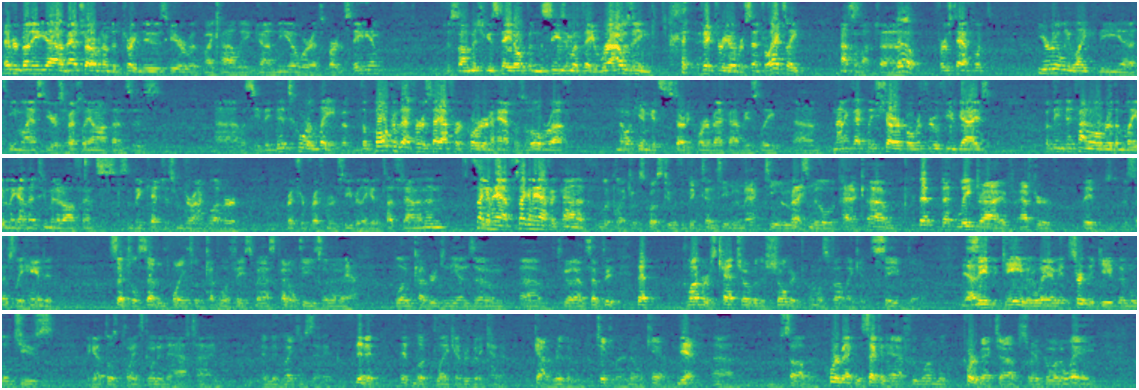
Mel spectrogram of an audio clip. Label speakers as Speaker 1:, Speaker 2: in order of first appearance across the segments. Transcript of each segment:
Speaker 1: Hey everybody, uh, Matt Charboneau of Detroit News here with my colleague John Niyo. We're at Spartan Stadium. Just saw Michigan State open the season with a rousing victory over Central. Actually, not so much. Uh,
Speaker 2: No.
Speaker 1: First half looked eerily like the uh, team last year, especially on offenses. Uh, let's see, they did score late, but the bulk of that first half for a quarter and a half was a little rough. Noah Kim gets the starting quarterback, obviously. Um, not exactly sharp, overthrew a few guys. But they did find a little rhythm late when they got that two minute offense. Some big catches from Jaron Glover, redshirt freshman receiver. They get a touchdown, and then second half, second half, it kind of
Speaker 2: looked like it was supposed to with the Big Ten team and a MAC team.
Speaker 1: Right.
Speaker 2: That's middle of the pack. Um, that that late drive after they essentially handed Central seven points with a couple of face mask penalties and a
Speaker 1: Yeah.
Speaker 2: blown coverage in the end zone um, to go down seven three. That Glover's catch over the shoulder almost felt like it saved the
Speaker 1: Yeah.
Speaker 2: saved the game in a way. I mean, it certainly gave them a little juice. They got those points going into halftime, and then, like you said, it then it it looked like everybody kind of got a rhythm. In particular, Noah Kim.
Speaker 1: Yeah.
Speaker 2: Um, you saw the quarterback in the second half who won the quarterback job sort of going away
